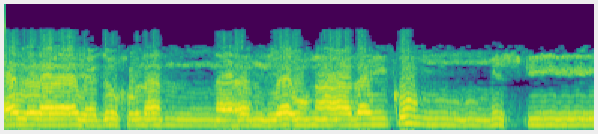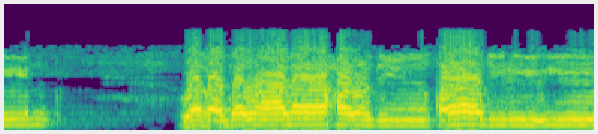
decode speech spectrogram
ألا يدخلنها اليوم عليكم مسكين. وغدوا على حرد قادرين.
